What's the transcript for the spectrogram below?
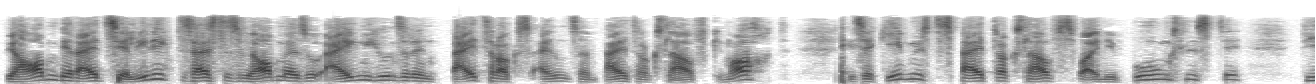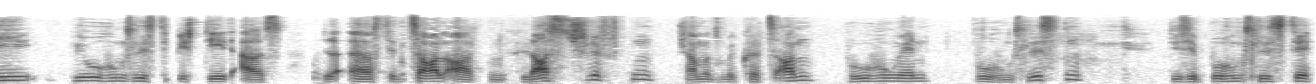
Wir haben bereits erledigt. Das heißt, also, wir haben also eigentlich unseren, Beitrags, unseren Beitragslauf gemacht. Das Ergebnis des Beitragslaufs war eine Buchungsliste. Die Buchungsliste besteht aus, aus den Zahlarten Lastschriften. Schauen wir uns mal kurz an. Buchungen, Buchungslisten. Diese Buchungsliste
